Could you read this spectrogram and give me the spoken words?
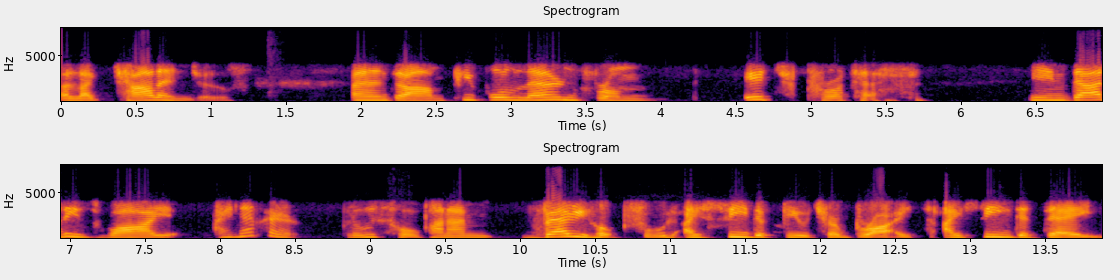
uh, like challenges, and um, people learn from each protest, and that is why I never lose hope, and I'm very hopeful. I see the future bright. I see the day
